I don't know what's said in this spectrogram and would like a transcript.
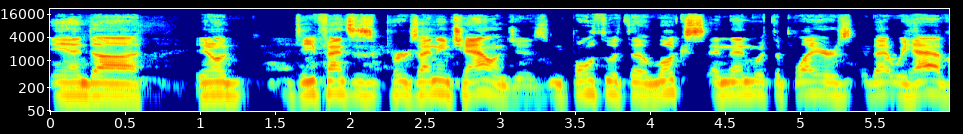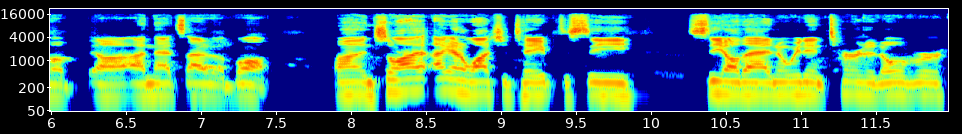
and uh, you know defense is presenting challenges both with the looks and then with the players that we have up uh, on that side of the ball. Uh, and so I, I got to watch the tape to see see all that. I know we didn't turn it over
